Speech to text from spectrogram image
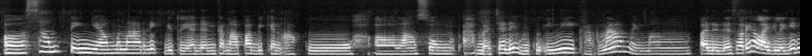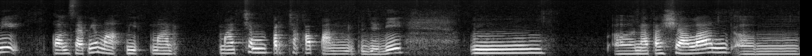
Uh, something yang menarik gitu ya dan kenapa bikin aku uh, langsung ah, baca deh buku ini karena memang pada dasarnya lagi-lagi nih konsepnya ma ma macam percakapan gitu jadi um, uh, Natasha Lan um,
